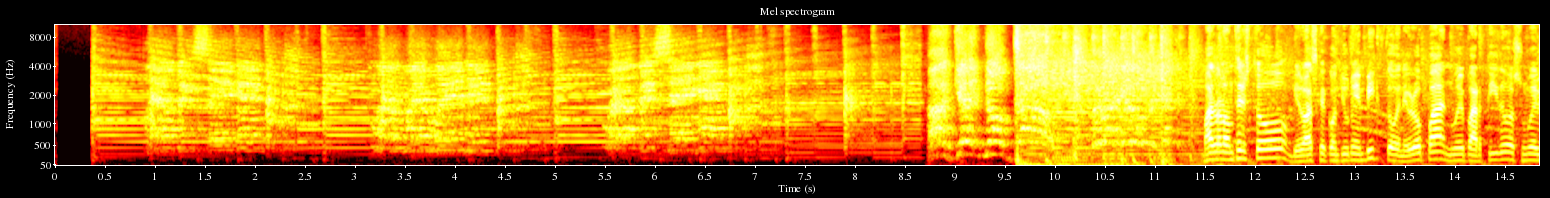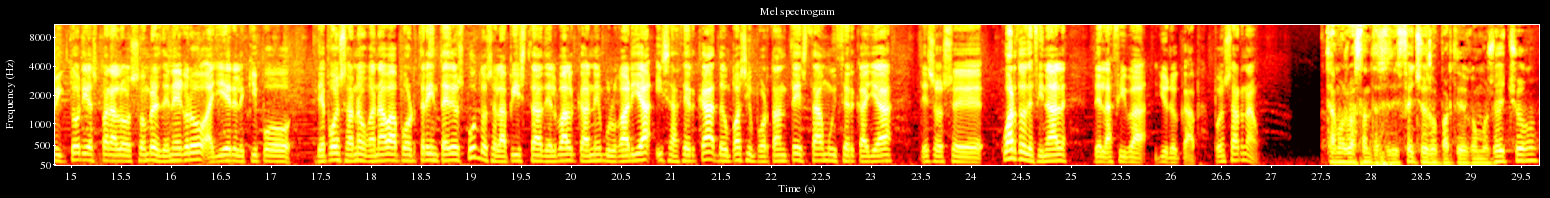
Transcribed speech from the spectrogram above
Más baloncesto, Bilbao Basket continúa invicto en Europa, nueve partidos, nueve victorias para los hombres de negro. Ayer el equipo de Ponsarnau ganaba por 32 puntos en la pista del Balkan en Bulgaria y se acerca de un paso importante, está muy cerca ya de esos eh, cuartos de final de la FIBA Eurocup. Ponsarnau. Estamos bastante satisfechos del partido que hemos hecho.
